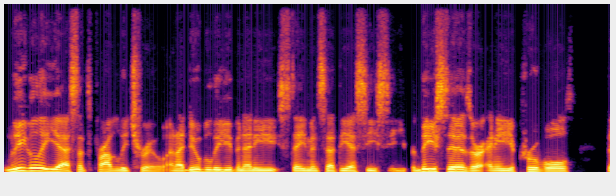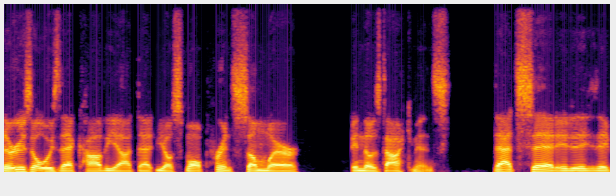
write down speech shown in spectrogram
legally, yes, that's probably true. And I do believe in any statements that the SEC releases or any approvals, there is always that caveat that, you know, small print somewhere in those documents. That said, it is a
